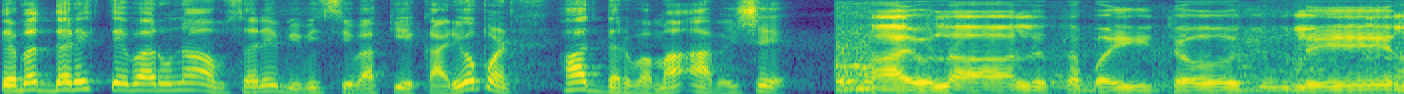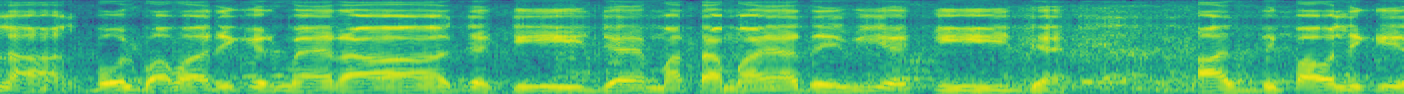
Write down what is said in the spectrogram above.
તેમજ દરેક તહેવારોના અવસરે વિવિધ સેવાકીય કાર્યો પણ હાથ ધરવામાં આવે છે. આયો લાલ સબઈ ચો ઝૂલે લાલ. બોલ બાબા હરિગીર મહેરાજ કી જય. માતા માયા દેવી કી જય. आज दीपावली की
